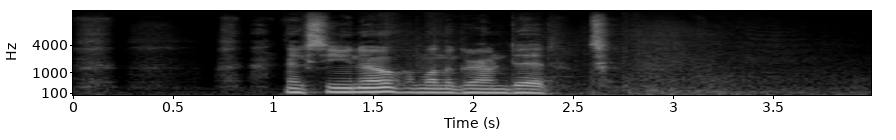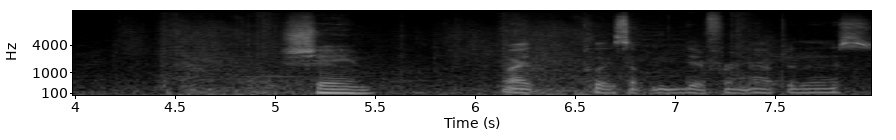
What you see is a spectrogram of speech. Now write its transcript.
Next thing you know, I'm on the ground dead. Shame. Might play something different after this.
